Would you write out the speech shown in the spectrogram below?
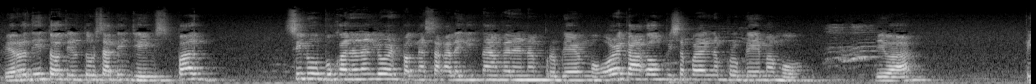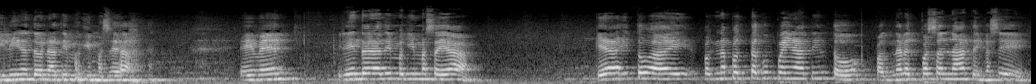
Pero dito, tinuturo sa atin James, pag sinubok ka na ng Lord, pag nasa kalagitnaan ka na ng problema mo, or kakaumpisa pa lang ng problema mo, di ba? Pili na daw natin maging masaya. Amen? Piliin daw natin maging masaya. Kaya ito ay, pag napagtagumpay natin to, pag nalagpasan natin, kasi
